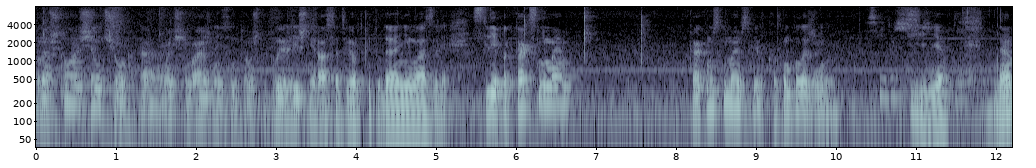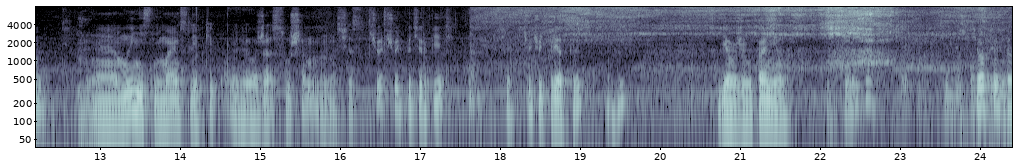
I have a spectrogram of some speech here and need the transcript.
У нас что? Щелчок. Да? Очень важный симптом, чтобы вы лишний раз отверткой туда не лазали. Слепок как снимаем? Как мы снимаем слепок? В каком положении? Сидишь. Сидя. Да? Э, Мы не снимаем слепки лежа, сушим. Сейчас чуть-чуть потерпеть. Чуть-чуть приоткрыть. Мгм. Я уже утонил. Всё, всё, всё.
